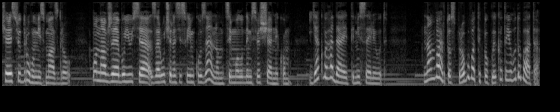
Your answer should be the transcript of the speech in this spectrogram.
Через цю другу міс Мазгроу. Вона вже, боюся, заручена зі своїм кузеном, цим молодим священником. Як ви гадаєте, міс Еліот, нам варто спробувати покликати його до бата?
